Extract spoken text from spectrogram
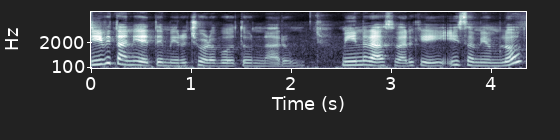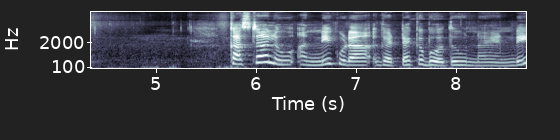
జీవితాన్ని అయితే మీరు చూడబోతున్నారు. మీనరాశి వారికి ఈ సమయంలో కష్టాలు అన్నీ కూడా గట్టెక్కబోతూ ఉన్నాయండి.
